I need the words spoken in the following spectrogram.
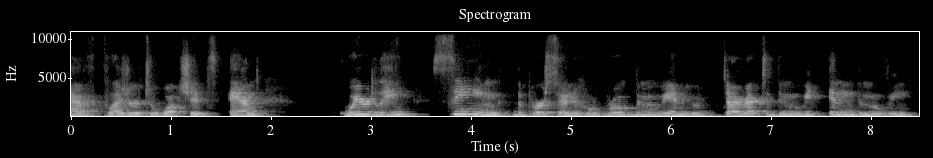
have pleasure to watch it. And weirdly seeing the person who wrote the movie and who directed the movie in the movie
